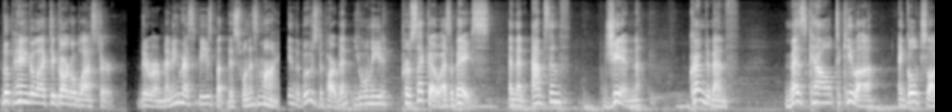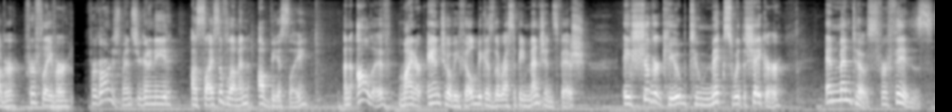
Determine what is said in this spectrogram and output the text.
the Pangalactic Gargle Blaster. There are many recipes, but this one is mine. In the booze department, you will need Prosecco as a base, and then absinthe, gin, creme de menthe, mezcal tequila, and Goldschlager for flavor. For garnishments, you're gonna need a slice of lemon, obviously, an olive, minor anchovy filled because the recipe mentions fish, a sugar cube to mix with the shaker, and Mentos for fizz.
